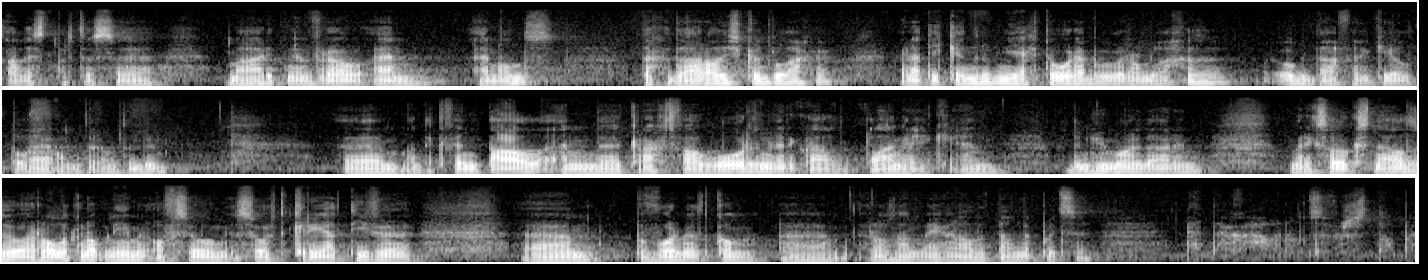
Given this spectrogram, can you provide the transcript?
al is het maar tussen Marit, mijn vrouw, en, en ons, dat je daar al eens kunt lachen. En dat die kinderen ook niet echt doorhebben waarom lachen ze. Ook dat vind ik heel tof Ja. om, te, om te doen. Ehm, want ik vind taal en de kracht van woorden vind ik wel belangrijk. En de humor daarin. Maar ik zal ook snel zo een rolletje opnemen of zo'n soort creatieve... ehm, bijvoorbeeld, kom, uh, Rosanne, wij gaan al de tanden poetsen. En dan gaan we ons verstoppen.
